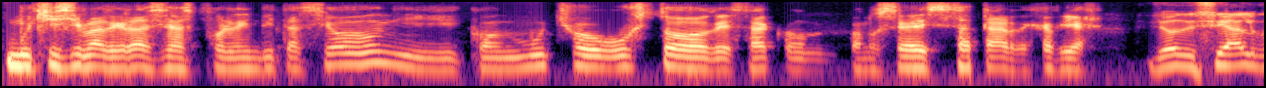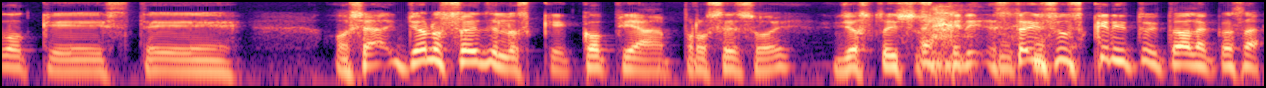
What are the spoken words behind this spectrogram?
Muchísimas gracias por la invitación y con mucho gusto de estar con, con ustedes esta tarde, Javier. Yo decía algo que este o sea, yo no soy de los que copia proceso, ¿eh? Yo estoy, estoy suscrito y toda la cosa.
